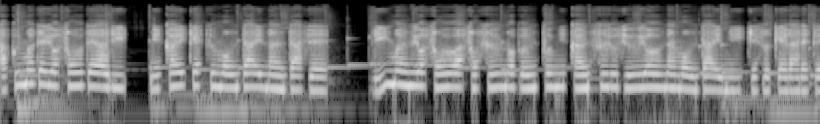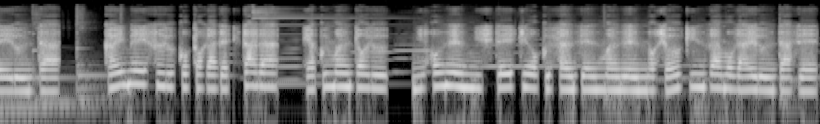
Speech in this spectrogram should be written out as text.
あくまで予想であり、未解決問題なんだぜ。リーマン予想は素数の分布に関する重要な問題に位置づけられているんだ。解明することができたら、100万ドル、日本円にして1億3000万円の賞金がもらえるんだぜ。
